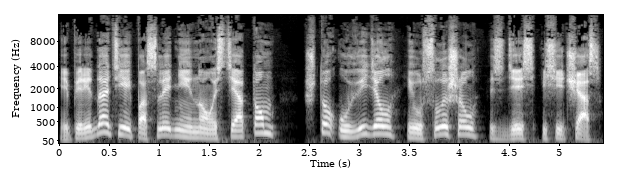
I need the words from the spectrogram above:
и передать ей последние новости о том, что увидел и услышал здесь и сейчас.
